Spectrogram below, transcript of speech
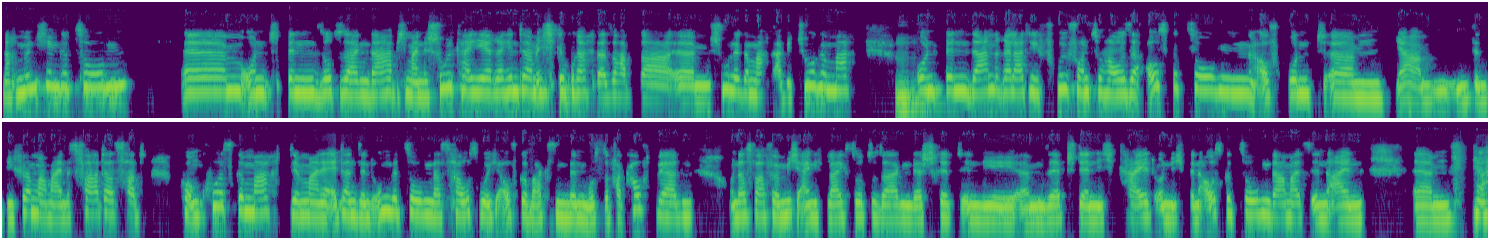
nach München gezogen ähm, und bin sozusagen, da habe ich meine Schulkarriere hinter mich gebracht, also habe da ähm, Schule gemacht, Abitur gemacht mhm. und bin dann relativ früh von zu Hause ausgezogen aufgrund, ähm, ja, die Firma meines Vaters hat Konkurs gemacht, meine Eltern sind umgezogen, das Haus, wo ich aufgewachsen bin, musste verkauft werden und das war für mich eigentlich gleich sozusagen der Schritt in die ähm, Selbstständigkeit und ich bin ausgezogen damals in ein, ähm, ja,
